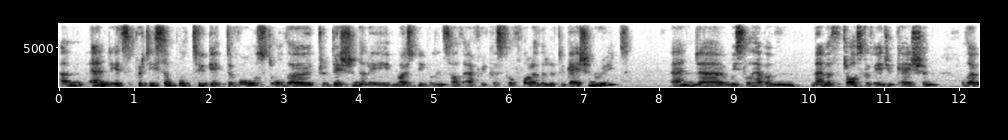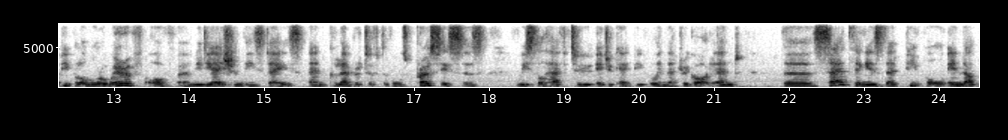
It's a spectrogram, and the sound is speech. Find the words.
Um, and it's pretty simple to get divorced, although traditionally most people in South Africa still follow the litigation route. And uh, we still have a mammoth task of education. Although people are more aware of, of uh, mediation these days and collaborative divorce processes, we still have to educate people in that regard. And the sad thing is that people end up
